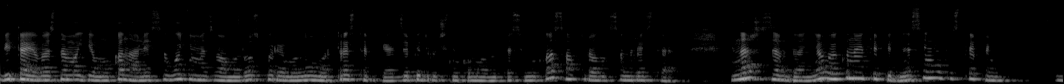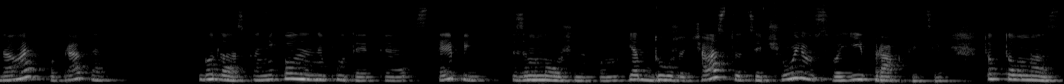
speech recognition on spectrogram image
Вітаю вас на моєму каналі. Сьогодні ми з вами розберемо номер 305 за підручником малий та 7 клас автора Олександра Істера. І наше завдання виконати піднесення до степені. Далеко, правда? Будь ласка, ніколи не путайте степінь з множником. Я дуже часто це чую в своїй практиці. Тобто у нас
